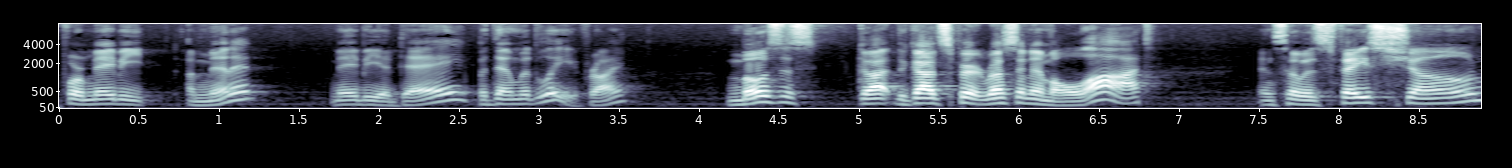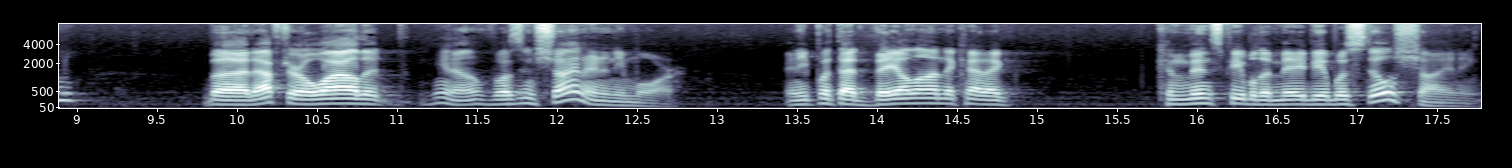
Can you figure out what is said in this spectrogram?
for maybe a minute, maybe a day, but then would leave, right? Moses, got, the God's Spirit rested on him a lot, and so his face shone, but after a while, it you know, wasn't shining anymore. And he put that veil on to kind of convince people that maybe it was still shining.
